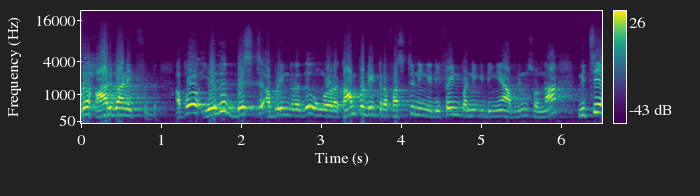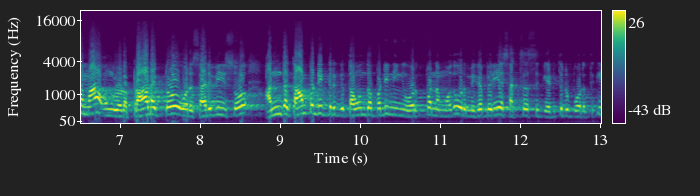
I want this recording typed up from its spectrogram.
ஒரு ஆர்கானிக் ஃபுட் அப்போ எது பெஸ்ட் அப்படின்றது உங்களோட காம்படிட்டரை ஃபர்ஸ்ட் நீங்க டிஃபைன் பண்ணிக்கிட்டீங்க அப்படின்னு சொன்னா நிச்சயமா உங்களோட ப்ராடக்ட்டோ ஒரு சர்வீஸோ அந்த காம்படிட்டருக்கு தகுந்தபடி நீங்க ஒர்க் பண்ணும்போது ஒரு மிகப்பெரிய சக்சஸுக்கு எடுத்துட்டு போறதுக்கு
